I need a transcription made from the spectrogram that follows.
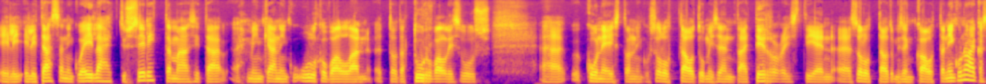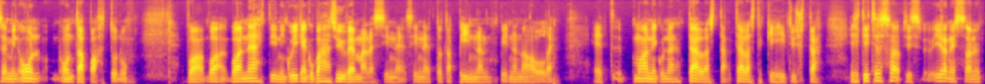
Eli, eli tässä niin kuin ei lähdetty selittämään sitä minkään niin kuin ulkovallan tota, turvallisuus koneiston niin kuin soluttautumisen tai terroristien soluttautumisen kautta, niin kuin aikaisemmin on, on tapahtunut, vaan, vaan, vaan nähtiin niin kuin ikään kuin vähän syvemmälle sinne, sinne tota pinnan, pinnan alle. Et mä oon niin kuin nähnyt tällaista, tällaista kehitystä. Ja sitten itse asiassa siis Iranissa on nyt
